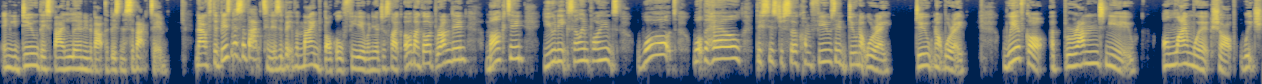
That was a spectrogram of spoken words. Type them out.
And you do this by learning about the business of acting. Now, if the business of acting is a bit of a mind boggle for you and you're just like, oh my God, branding, marketing, unique selling points, what? What the hell? This is just so confusing. Do not worry. Do not worry. We have got a brand new online workshop which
